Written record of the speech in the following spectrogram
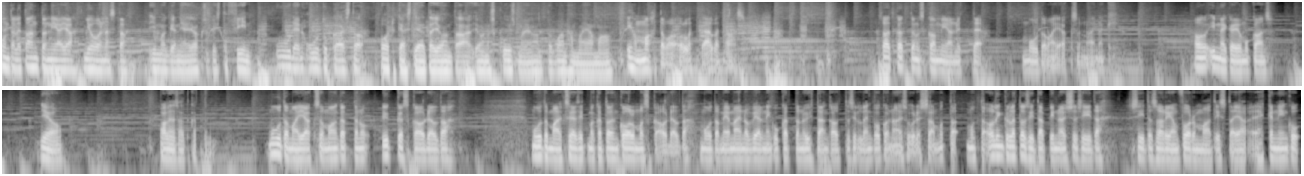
Kuuntelet Antonia ja Joonasta. Imagenia jakso.fin uuden uutukaista podcastia, jota juontaa Joonas Kuisma ja Antto Vanhamajamaa. Ihan mahtavaa olla täällä taas. Sä oot kattonut Skamia nyt muutaman jakson ainakin. On imekö jo mukaansa? Joo. Paljon sä oot kattonut? Muutaman jakson. Mä oon kattonut ykköskaudelta muutama jakso ja sitten mä katsoin kolmoskaudelta muutamia. Mä en ole vielä niinku kattonut yhtään kautta silleen kokonaisuudessaan, mutta, mutta olin kyllä tosi täpinöissä siitä, siitä sarjan formaatista ja ehkä niinku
